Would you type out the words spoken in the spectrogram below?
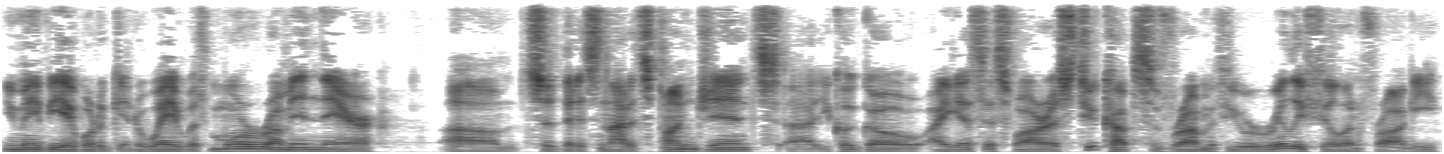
you may be able to get away with more rum in there um, so that it's not as pungent. Uh, you could go, I guess, as far as two cups of rum if you were really feeling froggy.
